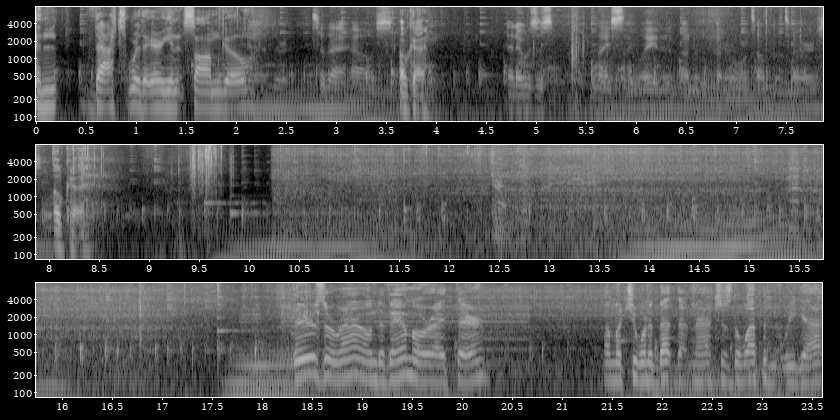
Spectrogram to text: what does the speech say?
And that's where the air unit saw him go. To that house. Okay. And it was just nicely laid under the federal on top of the tire. So Okay. There's a round of ammo right there. How much you want to bet that matches the weapon that we got?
